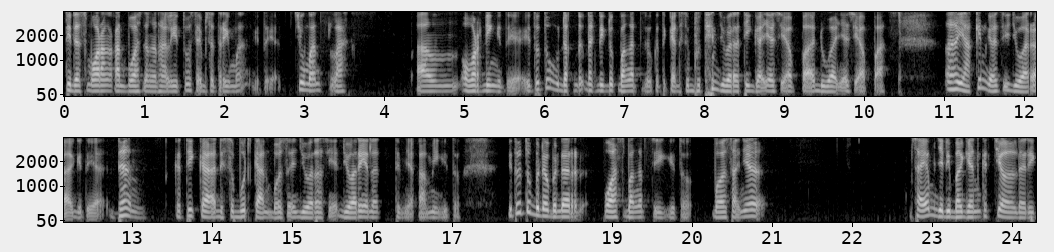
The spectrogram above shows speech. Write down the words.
tidak semua orang akan puas dengan hal itu, saya bisa terima, gitu ya. Cuman setelah um, awarding gitu ya. Itu tuh udah dak dikduk banget tuh ketika disebutin juara tiganya siapa, duanya siapa. Uh, yakin gak sih juara gitu ya? Dan ketika disebutkan bahwasanya juaranya juaranya adalah timnya kami gitu. Itu tuh benar-benar puas banget sih gitu. Bahwasanya saya menjadi bagian kecil dari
